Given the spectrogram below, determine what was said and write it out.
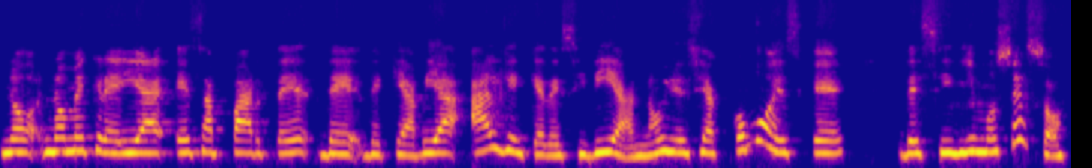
no, no me creía esa parte de, de que había alguien que decidía, ¿no? Yo decía, ¿cómo es que decidimos eso?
